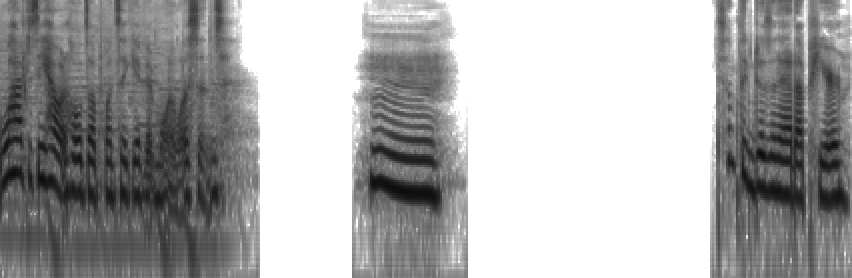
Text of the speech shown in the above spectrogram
We'll have to see how it holds up once I give it more listens. Hmm. Something doesn't add up here.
